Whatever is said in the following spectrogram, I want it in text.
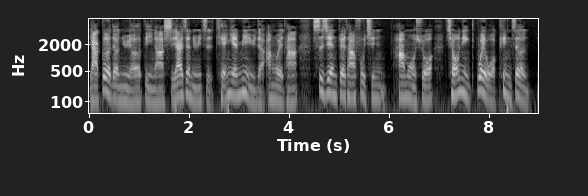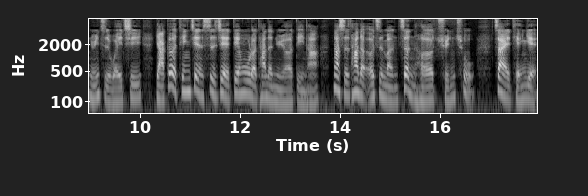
雅各的女儿底拿喜爱这女子，甜言蜜语的安慰她。事件对他父亲哈莫说：“求你为我聘这女子为妻。”雅各听见世界玷污了他的女儿底拿，那时他的儿子们正和群畜在田野，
